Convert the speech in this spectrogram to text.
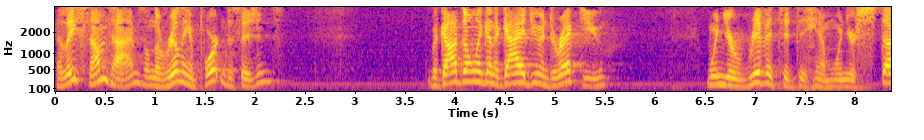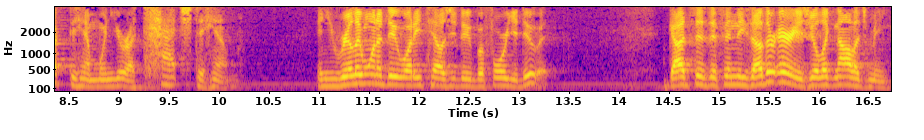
at least sometimes on the really important decisions. But God's only going to guide you and direct you when you're riveted to Him, when you're stuck to Him, when you're attached to Him. And you really want to do what He tells you to do before you do it. God says, if in these other areas you'll acknowledge me,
